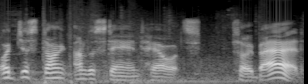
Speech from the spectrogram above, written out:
I just don't understand how it's so bad.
